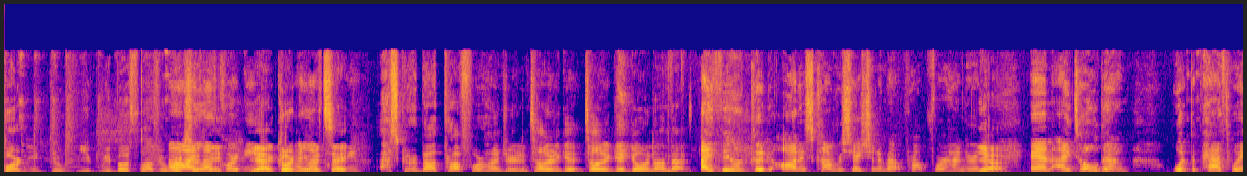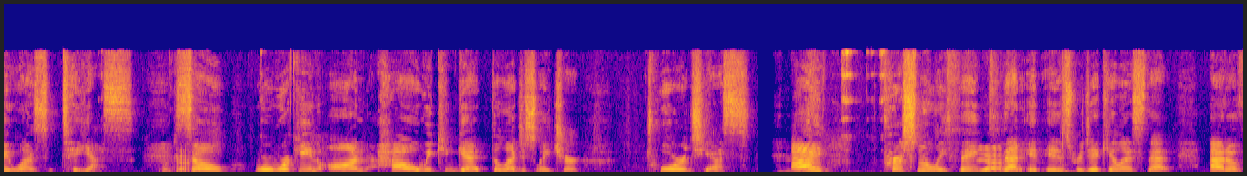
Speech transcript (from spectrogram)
Courtney, who you, we both love, who oh, works Oh, I with love me. Courtney. Yeah, Courtney I would say, Courtney. "Ask her about Prop 400 and tell her to get tell her to get going on that." I feel a good, honest conversation about Prop 400. Yeah. And I told them what the pathway was to yes. Okay. So we're working on how we can get the legislature towards yes. I personally think Yeah. that it is ridiculous that out of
